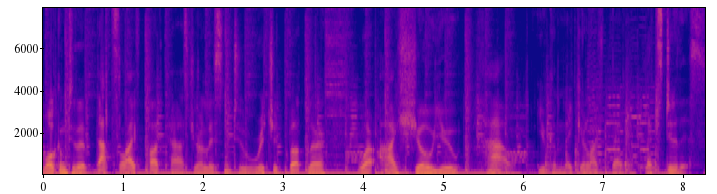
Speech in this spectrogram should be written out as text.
Welcome to the That's Life podcast. You're listening to Richard Butler, where I show you how you can make your life better. Let's do this.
